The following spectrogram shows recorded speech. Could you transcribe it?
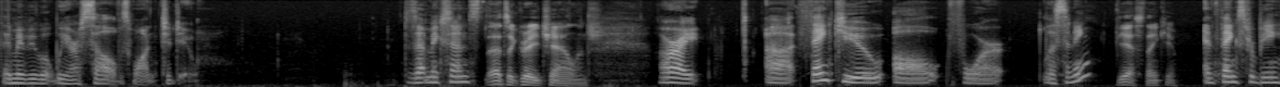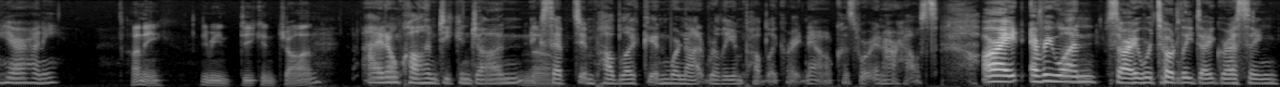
than maybe what we ourselves want to do. Does that make sense? That's a great challenge. All right. Uh, thank you all for listening. Yes, thank you. And thanks for being here, honey. Honey, you mean Deacon John? I don't call him Deacon John No. except in public, and we're not really in public right now because we're in our house. All right, everyone. Sorry, we're totally digressing,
